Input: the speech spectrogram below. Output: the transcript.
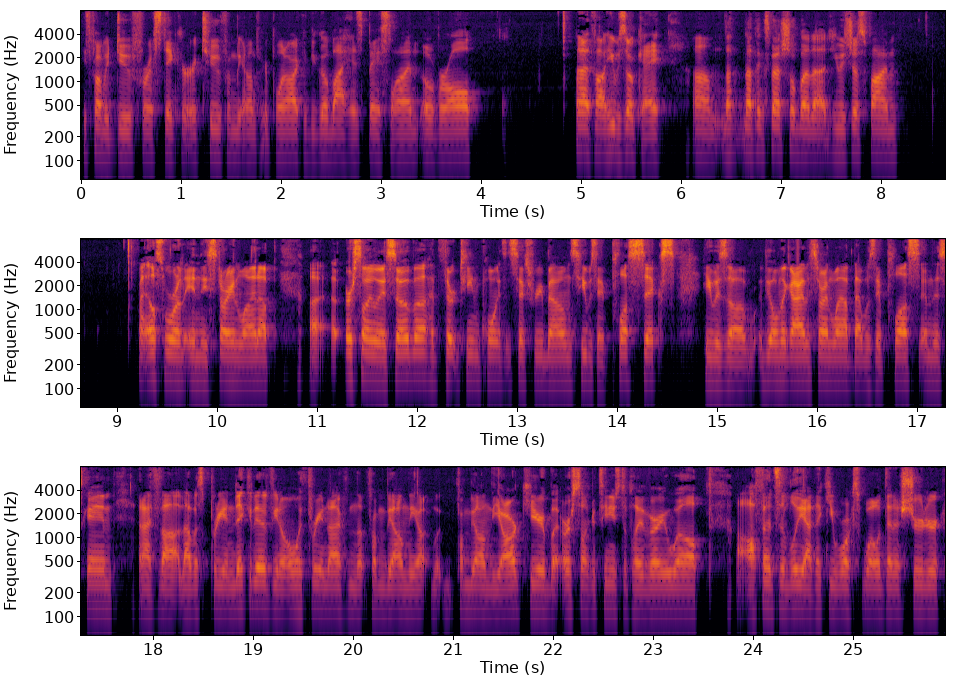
he's probably due for a stinker or two from beyond three point arc if you go by his baseline overall. I thought he was okay. Um, nothing special, but uh, he was just fine. Elsewhere in the starting lineup, uh, Ersan Ilyasova had 13 points and six rebounds. He was a plus six. He was uh, the only guy in the starting lineup that was a plus in this game, and I thought that was pretty indicative. You know, only three and nine from the, from beyond the from beyond the arc here, but Ersan continues to play very well uh, offensively. I think he works well with Dennis Schroeder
